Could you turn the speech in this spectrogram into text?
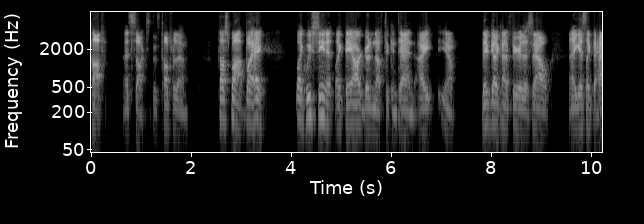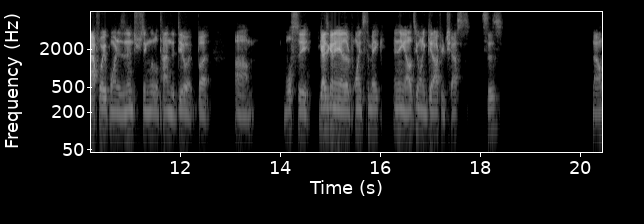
tough. That sucks. It's tough for them. Tough spot. But hey, like we've seen it, like they are good enough to contend. I, you know, they've got to kind of figure this out. And I guess like the halfway point is an interesting little time to do it, but um, we'll see. You guys got any other points to make? Anything else you want to get off your chests? No,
